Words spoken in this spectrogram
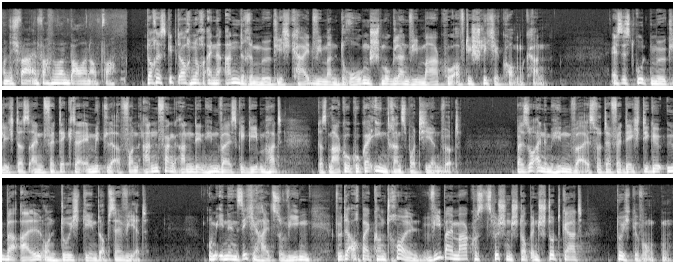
und ich war einfach nur ein Bauernopfer. Doch es gibt auch noch eine andere Möglichkeit, wie man Drogenschmugglern wie Marco auf die Schliche kommen kann. Es ist gut möglich, dass ein verdeckter Ermittler von Anfang an den Hinweis gegeben hat, dass Marco Kokain transportieren wird. Bei so einem Hinweis wird der Verdächtige überall und durchgehend observiert. Um ihn in Sicherheit zu wiegen, wird er auch bei Kontrollen, wie bei Markus Zwischenstopp in Stuttgart, durchgewunken.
